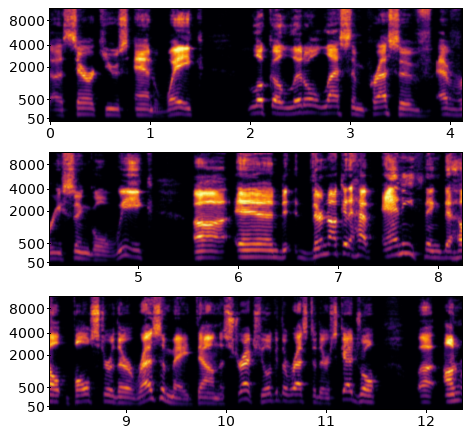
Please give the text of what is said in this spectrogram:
uh, Syracuse, and Wake, look a little less impressive every single week. Uh, and they're not going to have anything to help bolster their resume down the stretch. You look at the rest of their schedule, uh, un-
